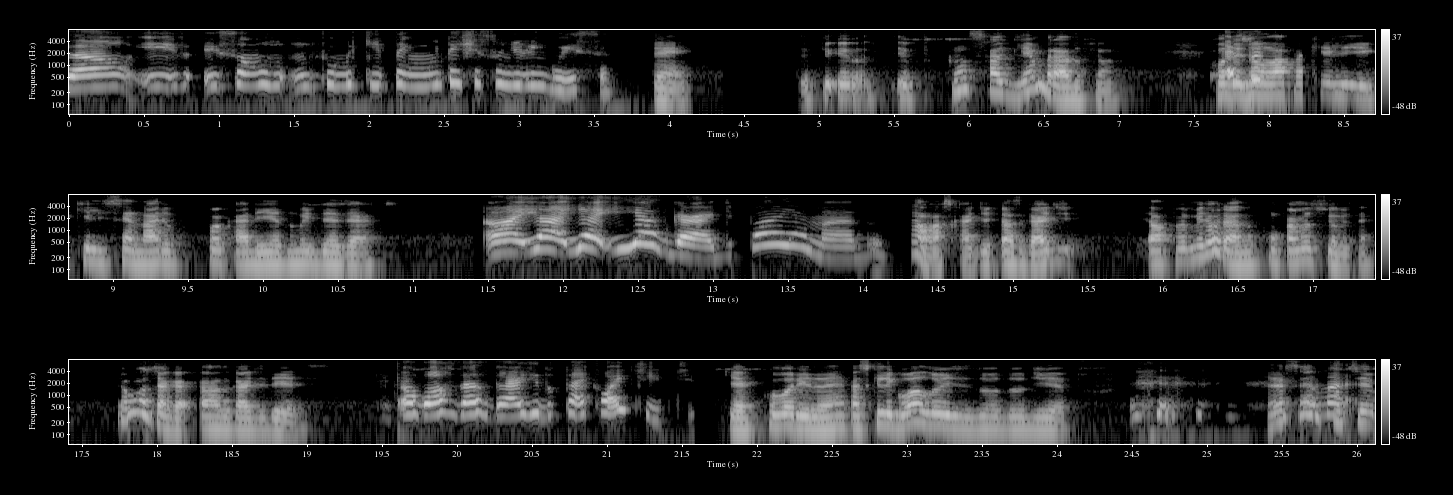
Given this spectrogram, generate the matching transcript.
São. E, são um filme que tem muita extinção de linguiça. Tem. Eu, eu, eu fico cansado de lembrar do filme. Quando é eles por... vão lá para aquele, aquele cenário porcaria no meio do deserto. Ah, e, e, e Asgard? Pai amado. Não, Asgard, Asgard ela foi melhorando conforme os filmes, né? Eu gosto da Asgard deles. Eu gosto das Asgard do Taika Waititi. Que é colorida, né? Parece que ligou a luz do, do dia. é sério, Mas... quando você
